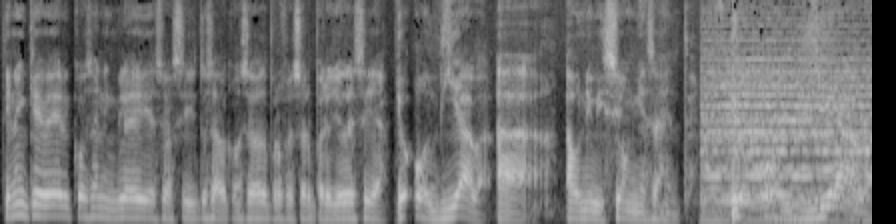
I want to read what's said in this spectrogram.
tienen que ver cosas en inglés y eso así, tú sabes, consejo de profesor, pero yo decía, yo odiaba a, a Univision y esa gente. Yo odiaba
